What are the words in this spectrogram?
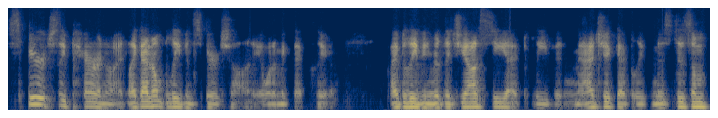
spiritually paranoid, like I don't believe in spirituality. I want to make that clear. I believe in religiosity. I believe in magic. I believe in mysticism.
